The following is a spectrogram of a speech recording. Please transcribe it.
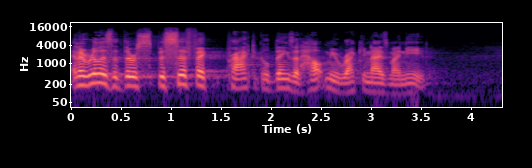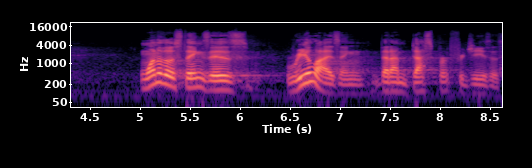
And I realized that there are specific practical things that help me recognize my need. One of those things is realizing that I'm desperate for Jesus.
